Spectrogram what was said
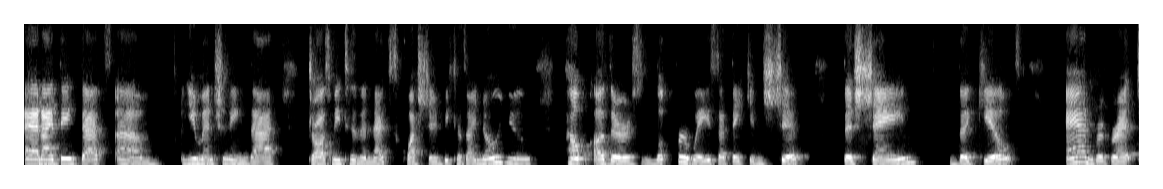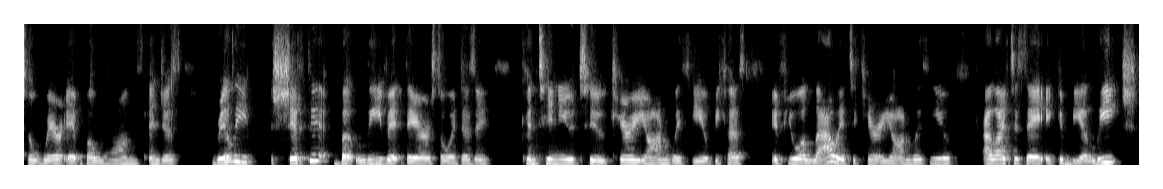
And I think that's um you mentioning that draws me to the next question because I know you help others look for ways that they can shift the shame, the guilt, and regret to where it belongs and just really shift it, but leave it there so it doesn't continue to carry on with you. Because if you allow it to carry on with you, I like to say it can be a leech,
